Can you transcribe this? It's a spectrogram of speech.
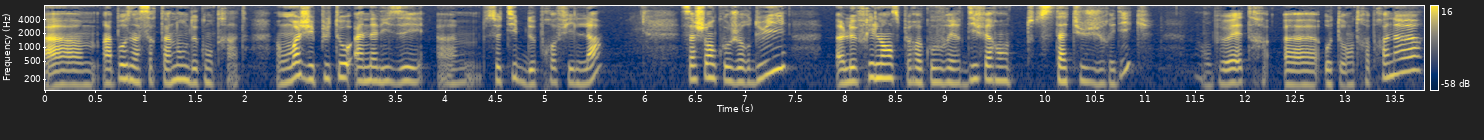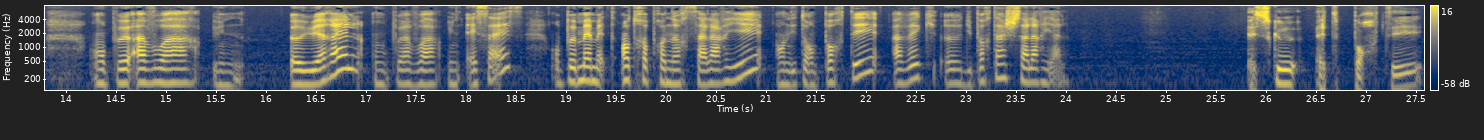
euh, impose un certain nombre de contraintes. Donc moi, j'ai plutôt analysé euh, ce type de profil-là, sachant qu'aujourd'hui, le freelance peut recouvrir différents statuts juridiques. On peut être auto-entrepreneur, on peut avoir une EURL, on peut avoir une SAS, on peut même être entrepreneur salarié en étant porté avec euh, du portage salarial. Est-ce que être porté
